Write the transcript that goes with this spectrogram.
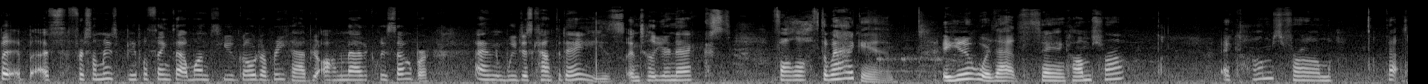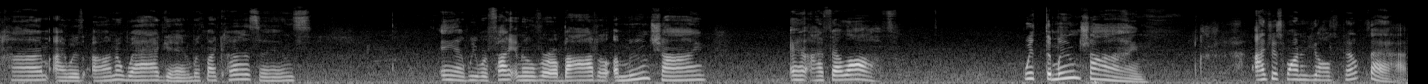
But, but for some reason, people think that once you go to rehab, you're automatically sober. And we just count the days until your next fall off the wagon. And you know where that saying comes from? It comes from that time I was on a wagon with my cousins and we were fighting over a bottle of moonshine, and I fell off with the moonshine. I just wanted y'all to know that.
